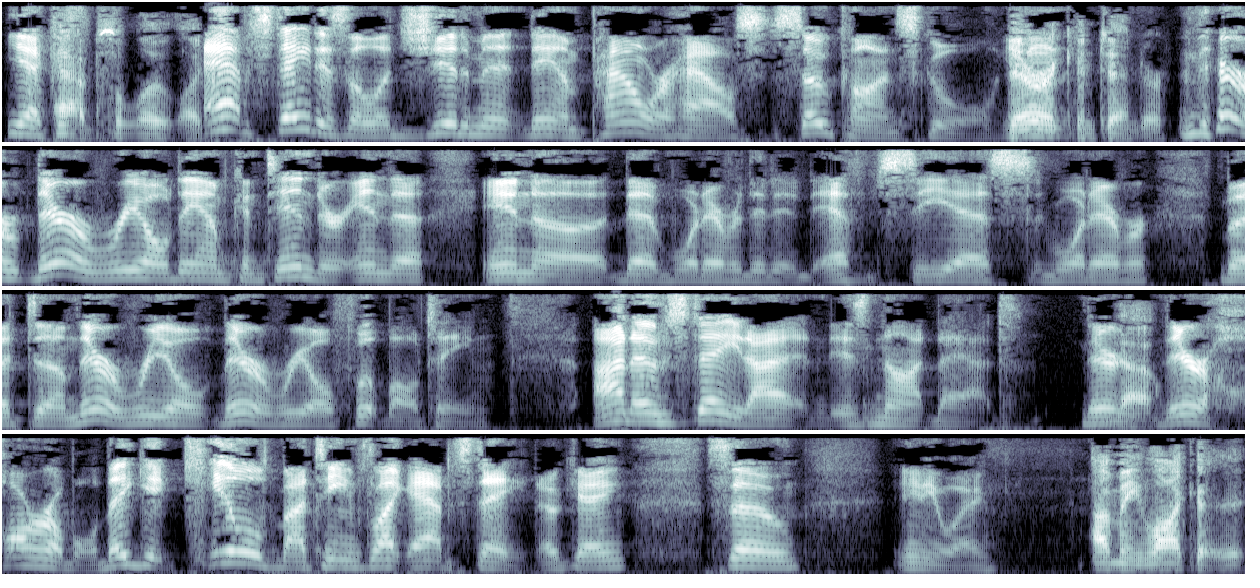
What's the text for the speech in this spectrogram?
Yeah, Absolutely. App State is a legitimate damn powerhouse SoCon school. They're know? a contender. They're they're a real damn contender in the in uh the whatever they did FCS whatever, but um they're a real they're a real football team. Idaho State I is not that. They're No. they're horrible. They get killed by teams like App State. Okay, so anyway, I mean, like a,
